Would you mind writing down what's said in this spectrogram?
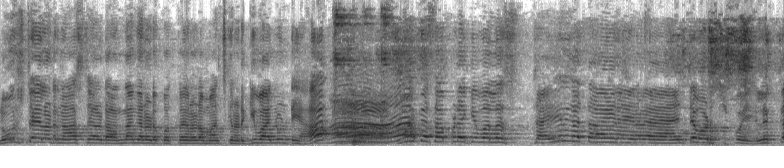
నువ్వు స్టైల్ అట నా స్టైల్ అట అందంగా నడు కొత్తగా నడు మంచిగా నడు ఇవన్నీ ఉంటాయా? ఇంకా సప్పుడేకి వాళ్ళ స్టైల్గా తయారైన అంటే ఒడిచిపోయి లెక్క.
